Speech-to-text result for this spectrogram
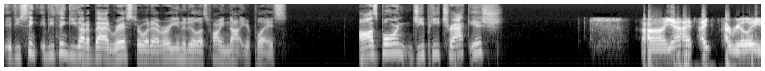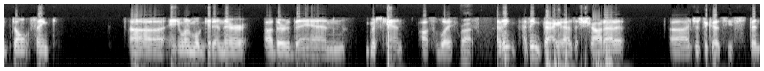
if you think if you think you got a bad wrist or whatever, Unadilla is probably not your place. Osborne, GP track ish. Uh, yeah, I, I, I really don't think uh, anyone will get in there other than Musquin, possibly. Right. I think I think Baggett has a shot at it, uh, just because he's been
